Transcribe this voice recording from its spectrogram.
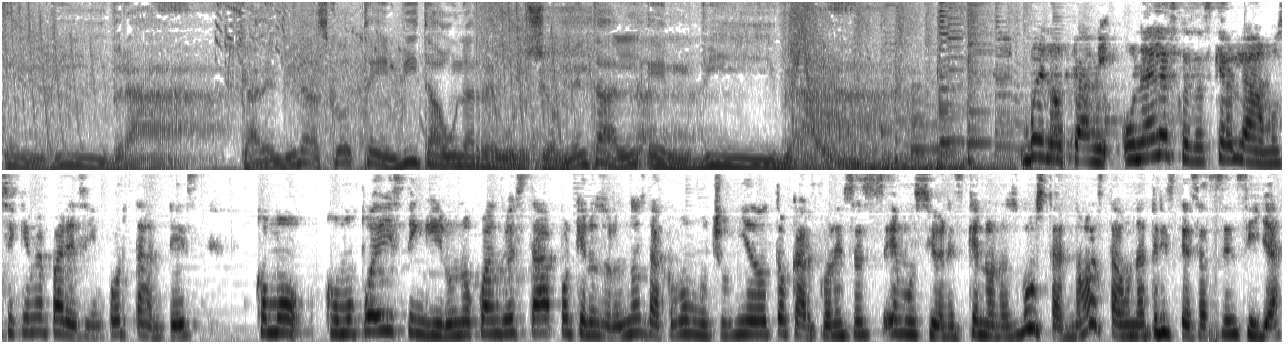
en Vibra. Karen Vinasco te invita a una revolución mental en Vibra. Bueno, Cami, una de las cosas que hablábamos y que me parece importante es cómo, cómo puede distinguir uno cuando está, porque a nosotros nos da como mucho miedo tocar con esas emociones que no nos gustan, ¿no? Hasta una tristeza sencilla,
